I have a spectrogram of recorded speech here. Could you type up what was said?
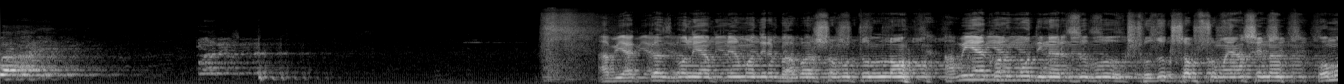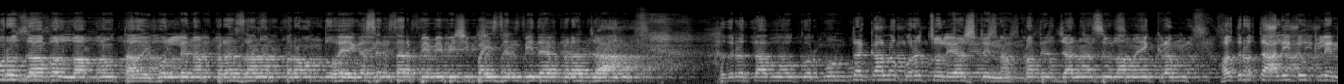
ভাই। আমি এক কাজ বলি, আপনি আমাদের বাবার সমতুল্য। আমি এখন মদিনার যুবক, সুযোগ সব সময় আসে না। ওমরও যা বলল আপনিও তাই বললেন। আপনারা যান, আপনারা অন্ধ হয়ে গেছেন, তার প্রেমে বেশি পাইছেন। বিদায়, আপনারা যান। হযরত আবু বকর মনটা কালো করে চলে আসলেন। আপনাদের জানা আছে উলামা ইকরাম হযরত আলী ঢুকলেন।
